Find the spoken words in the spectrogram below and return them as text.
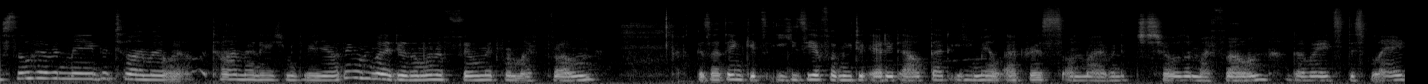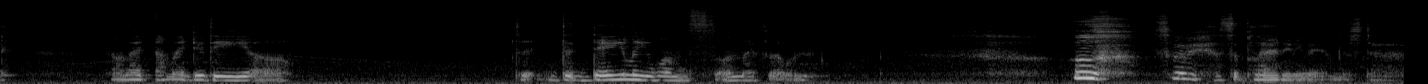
Mm, still haven't made the time uh, time management video. I think what I'm going to do is I'm going to film it from my phone because I think it's easier for me to edit out that email address on my when it shows on my phone the way it's displayed. So I might I might do the uh, the the daily ones on my phone. Oh, sorry, that's the plan anyway. I'm just. Uh,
